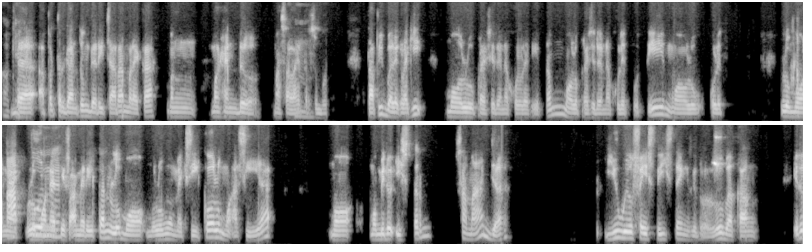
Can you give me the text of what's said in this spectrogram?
Oke. da- apa tergantung dari cara mereka meng- menghandle masalah Hmm. tersebut. Tapi balik lagi mau lu presidennya kulit hitam, mau lu presidennya kulit putih, mau lu kulit lu mau na- lu mau ya. native American, lu mau lu mau Meksiko, lu mau Asia, mau mau Middle Eastern sama aja. You will face these things gitu. Lu bakal itu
